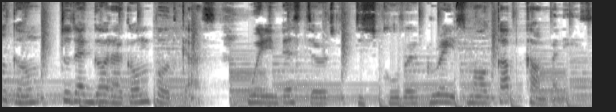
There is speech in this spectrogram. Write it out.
Welcome to the Agoracom podcast, where investors discover great small cap companies.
